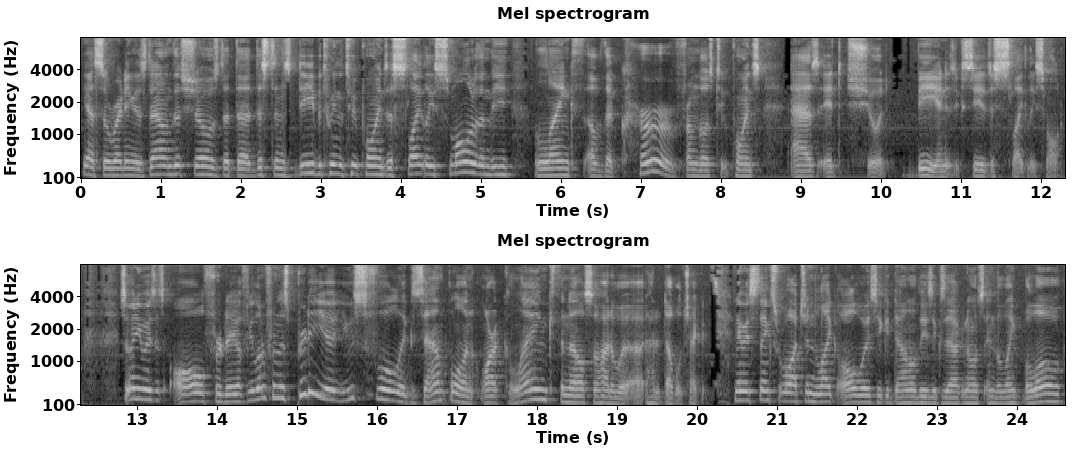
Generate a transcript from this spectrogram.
Yeah, so writing this down, this shows that the distance d between the two points is slightly smaller than the length of the curve from those two points as it should be, and as you can see, just slightly smaller. So anyways, that's all for today. If you learned from this pretty uh, useful example on arc length and also how to uh, how to double check it. Anyways, thanks for watching. Like always, you can download these exact notes in the link below.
